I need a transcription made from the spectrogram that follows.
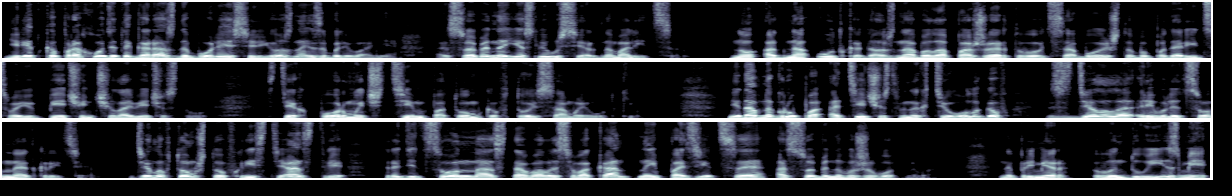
нередко проходит и гораздо более серьезное заболевание, особенно если усердно молиться. Но одна утка должна была пожертвовать собой, чтобы подарить свою печень человечеству. С тех пор мы чтим потомков той самой утки. Недавно группа отечественных теологов сделала революционное открытие. Дело в том, что в христианстве традиционно оставалась вакантной позиция особенного животного. Например, в индуизме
